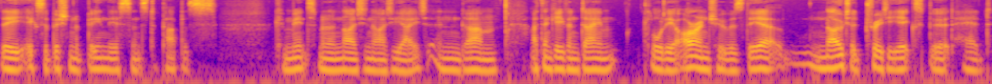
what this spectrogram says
The exhibition had been there since Te Papa's commencement in 1998, and um, I think even Dame Claudia Orange, who was there, noted treaty expert, had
